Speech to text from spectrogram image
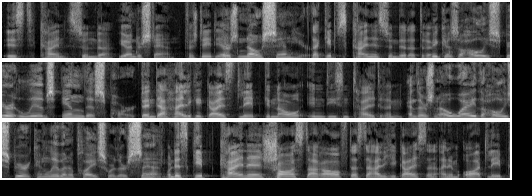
ist kein Sünder. You understand? Versteht ihr? There's no sin here Da gibt es keine Sünde da drin. because the Holy Spirit lives in this part. Denn der Heilige Geist lebt genau in diesem Teil drin. And there's no way the Holy Spirit can live in a place where there's sin. Und es gibt keine Chance darauf, dass der Heilige Geist an einem Ort lebt,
